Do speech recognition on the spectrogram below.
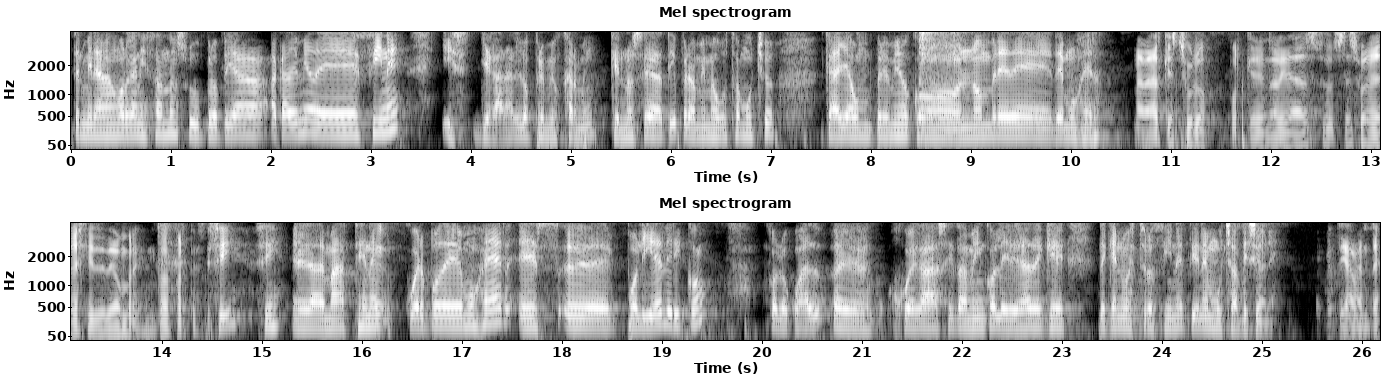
terminaran organizando su propia academia de cine y llegaran los premios Carmen. Que no sé a ti, pero a mí me gusta mucho que haya un premio con nombre de mujer. La verdad es que es chulo, porque en realidad se suele elegir de hombre en todas partes. Sí, sí. Eh, además tiene cuerpo de mujer, es eh, poliédrico, con lo cual eh, juega así también con la idea de que, de que nuestro cine tiene muchas visiones. Efectivamente.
